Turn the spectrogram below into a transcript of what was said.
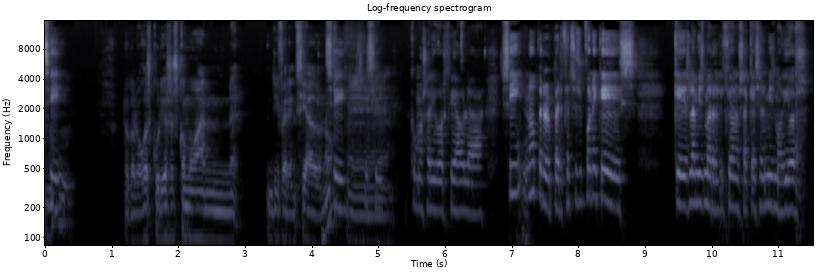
Sí, Lo que luego es curioso es cómo han diferenciado, ¿no? Sí, sí, sí. Eh, Cómo se ha divorciado la... Sí, no, pero al parecer se supone que es, que es la misma religión, o sea, que es el mismo Dios.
